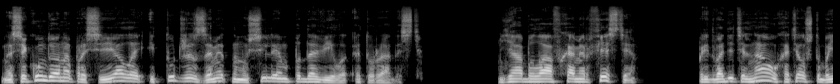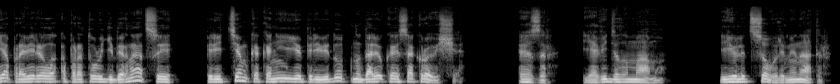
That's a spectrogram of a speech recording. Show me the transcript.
На секунду она просияла и тут же с заметным усилием подавила эту радость. «Я была в Хаммерфесте. Предводитель Нау хотел, чтобы я проверила аппаратуру гибернации перед тем, как они ее переведут на далекое сокровище. Эзер, я видела маму. Ее лицо в иллюминатор.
